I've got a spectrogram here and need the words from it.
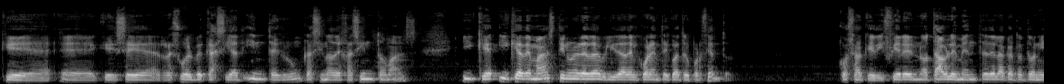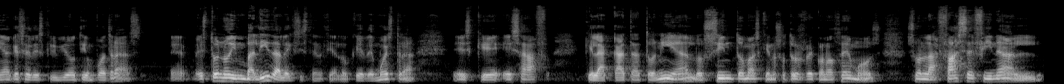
que, eh, que, se resuelve casi ad integrum, casi no deja síntomas y que, y que además tiene una heredabilidad del 44%, cosa que difiere notablemente de la catatonía que se describió tiempo atrás. Eh, esto no invalida la existencia, lo que demuestra es que, esa, que la catatonía, los síntomas que nosotros reconocemos, son la fase final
